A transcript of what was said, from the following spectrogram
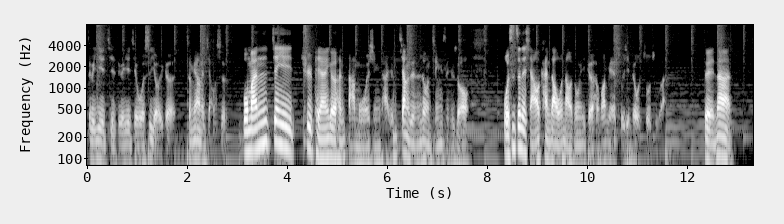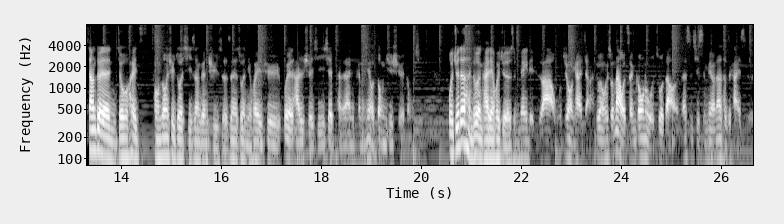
这个业界，这个业界我是有一个什么样的角色？我蛮建议去培养一个很打磨的心态，就是匠人的这种精神，就是说，哦，我是真的想要看到我脑中一个很完美的雏形被我做出来。对，那。相对的，你就会从中去做牺牲跟取舍，甚至说你会去为了他去学习一些本来你可能没有动力去学的东西。我觉得很多人开店会觉得是 made it，啊，我就我刚才讲，很多人会说那我成功了，我做到了，但是其实没有，那才是开始而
